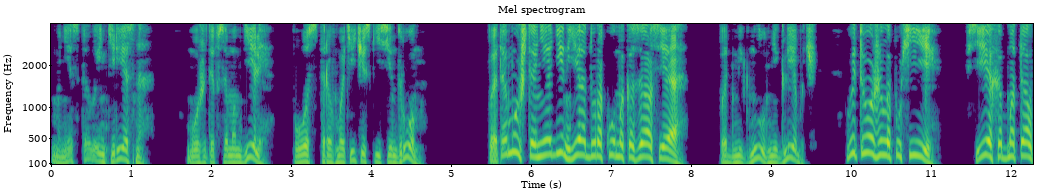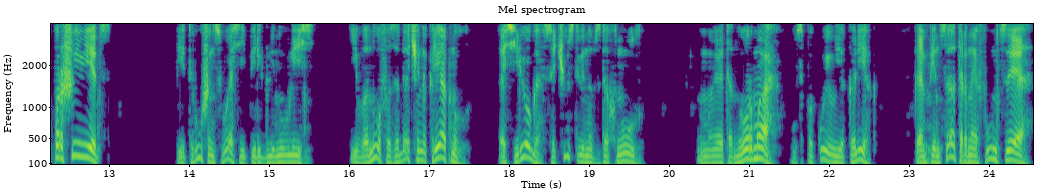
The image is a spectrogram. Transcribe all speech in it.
Мне стало интересно, может и в самом деле посттравматический синдром? «Потому что не один я дураком оказался!» Подмигнул мне Глебыч. «Вы тоже лопухи! Всех обмотал паршивец!» Петрушин с Васей переглянулись. Иванов озадаченно крякнул, а Серега сочувственно вздохнул. «Это норма», — успокоил я коллег. «Компенсаторная функция.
